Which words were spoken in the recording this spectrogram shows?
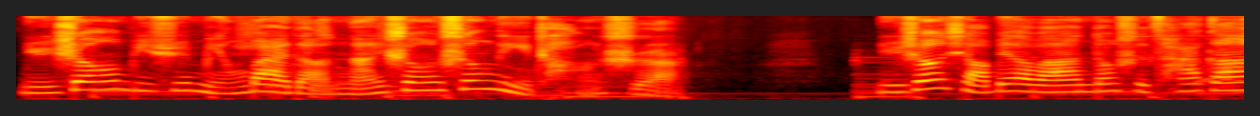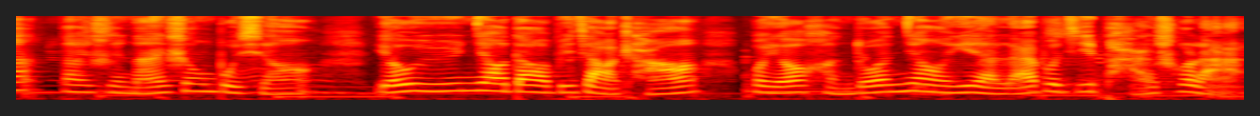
女生必须明白的男生生理常识：女生小便完都是擦干，但是男生不行。由于尿道比较长，会有很多尿液来不及排出来，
